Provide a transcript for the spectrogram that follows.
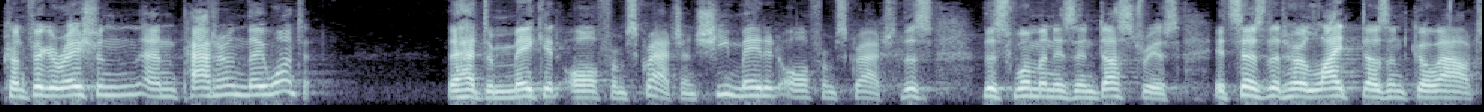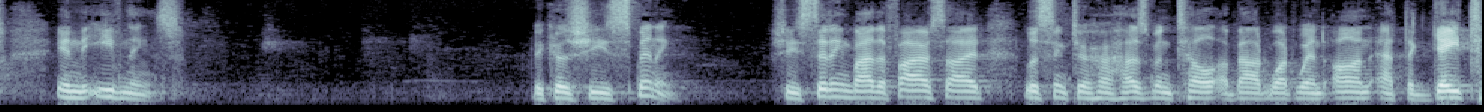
configuration and pattern they wanted. They had to make it all from scratch, and she made it all from scratch. This, this woman is industrious. It says that her light doesn't go out in the evenings because she's spinning. She's sitting by the fireside, listening to her husband tell about what went on at the gate.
